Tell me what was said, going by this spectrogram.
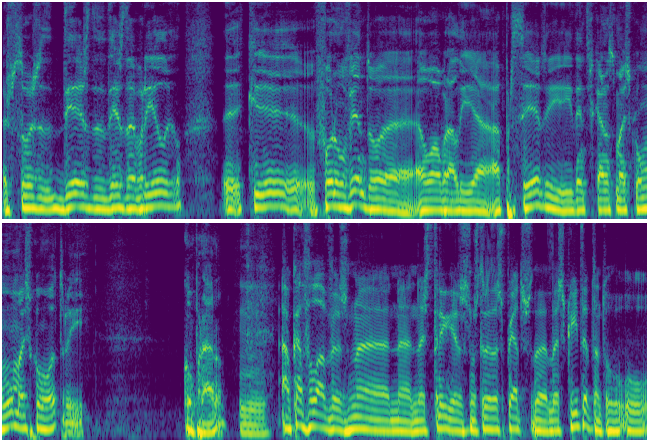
As pessoas, desde, desde abril, eh, que foram vendo a, a obra ali a aparecer e identificaram-se mais com um, mais com outro e compraram. Há bocado falavas na- na- nas três, nos três aspectos da, da escrita, portanto, o,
